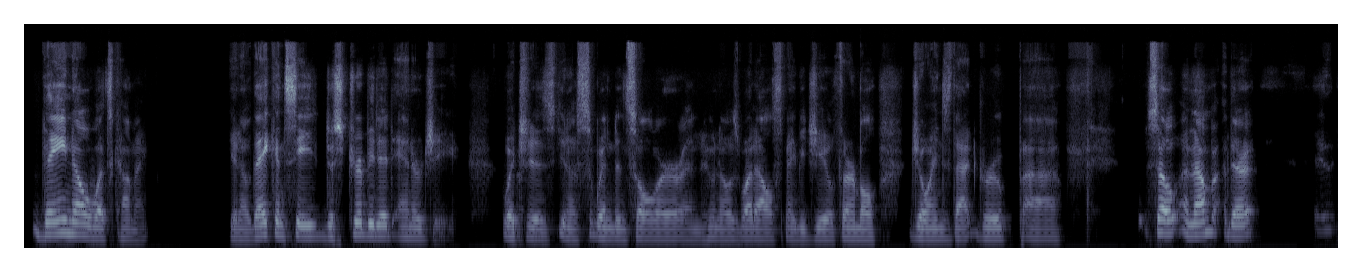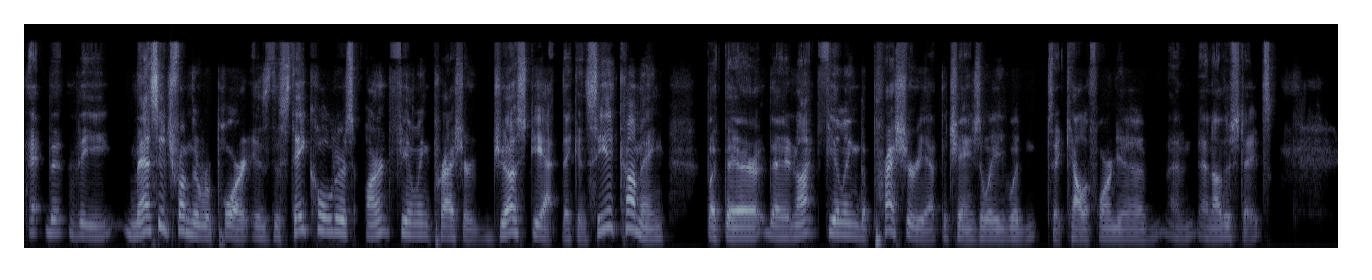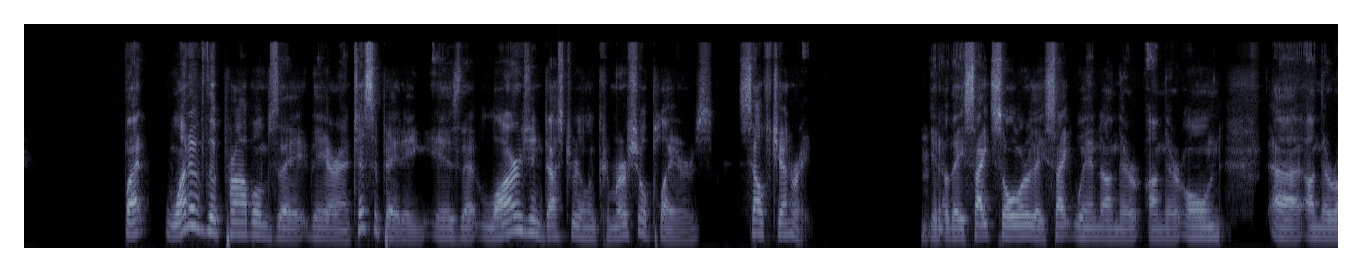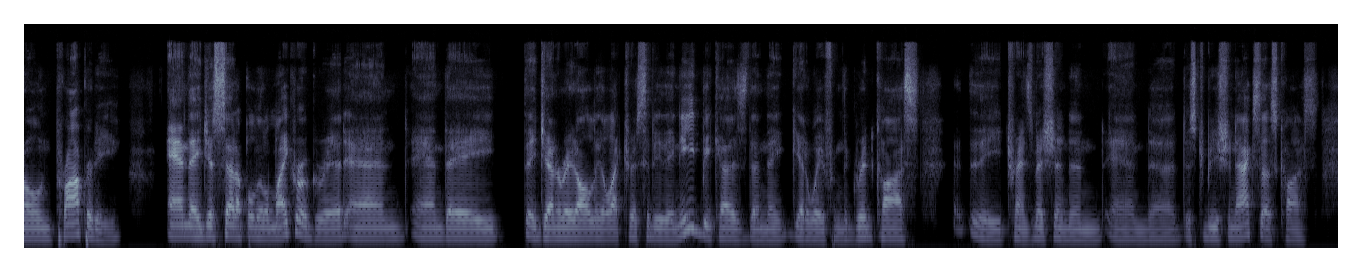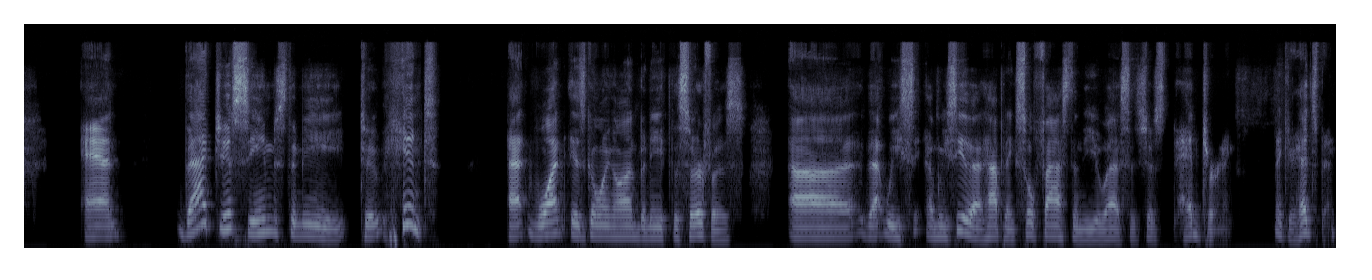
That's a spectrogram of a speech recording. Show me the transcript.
they know what's coming. You know, they can see distributed energy which is you know wind and solar and who knows what else maybe geothermal joins that group uh, so a number there the, the message from the report is the stakeholders aren't feeling pressure just yet. They can see it coming but they're they're not feeling the pressure yet to change the way you would say california and, and other states. But one of the problems they, they are anticipating is that large industrial and commercial players self-generate. You know, they cite solar, they cite wind on their on their own uh, on their own property, and they just set up a little microgrid and and they they generate all the electricity they need because then they get away from the grid costs, the transmission and and uh, distribution access costs, and that just seems to me to hint at what is going on beneath the surface. Uh, that we see, and we see that happening so fast in the U.S. It's just head turning make your head spin.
